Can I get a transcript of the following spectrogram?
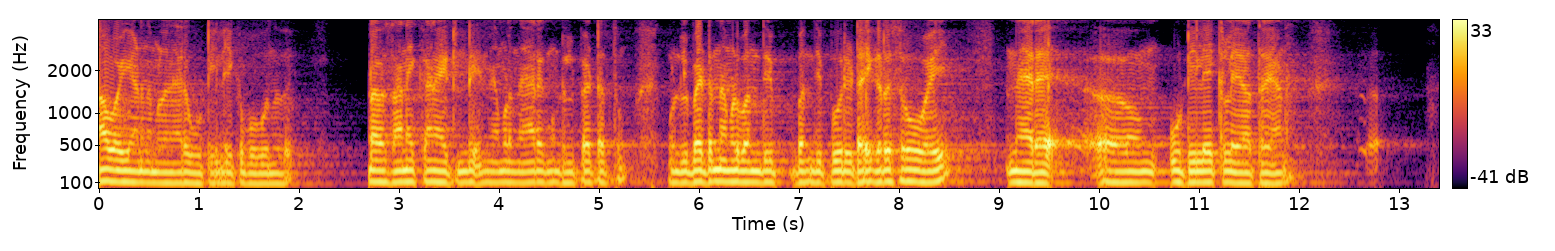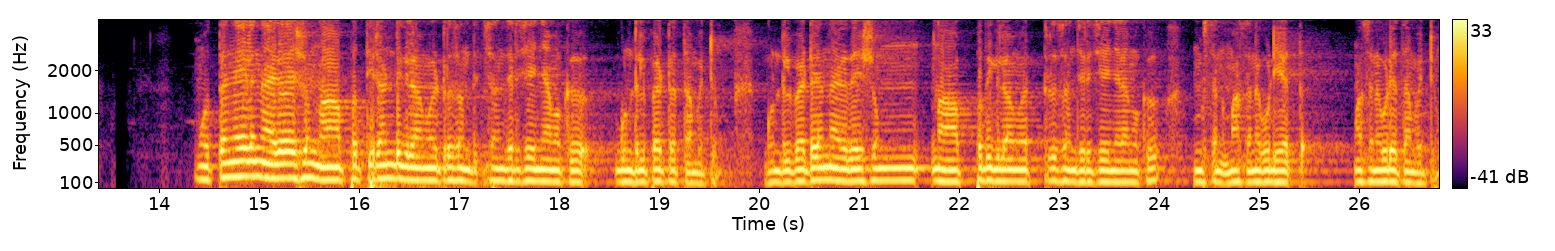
ആ വഴിയാണ് നമ്മൾ നേരെ ഊട്ടിയിലേക്ക് പോകുന്നത്. അവിടെ അവസാനിക്കാനായിട്ടുണ്ട്. ഇനി നമ്മൾ നേരെ ഗുണ്ടൽപേട്ടെത്തും ഗുണ്ടൽപേട്ട നമ്മൾ ബന്ദി ബന്ദിപ്പൂർ ടൈഗർ റിസർവ് വഴി നേരെ ഊട്ടിയിലേക്കുള്ള യാത്രയാണ്. മുത്തങ്ങയിൽ നിന്ന് ഏകദേശം നാൽപ്പത്തിരണ്ട് കിലോമീറ്റർ സഞ്ച- സഞ്ചരിച്ച് കഴിഞ്ഞാൽ നമുക്ക് ഗുണ്ടൽപേട്ട എത്താൻ പറ്റും. ഗുണ്ടൽപേട്ടയിൽ നിന്ന് ഏകദേശം നാൽപ്പത് കിലോമീറ്റർ സഞ്ചരിച്ച് കഴിഞ്ഞാൽ നമുക്ക് മസൻ മസനഗുഡി എത്ത മസനഗുടി എത്താൻ പറ്റും.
